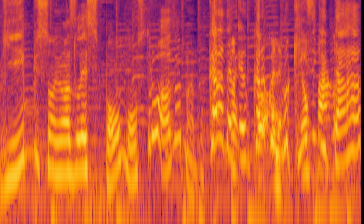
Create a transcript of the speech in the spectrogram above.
Gibson e umas Les Paul monstruosas, mano. O cara, deve- o cara Olha, comprou eu 15 pago- guitarras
